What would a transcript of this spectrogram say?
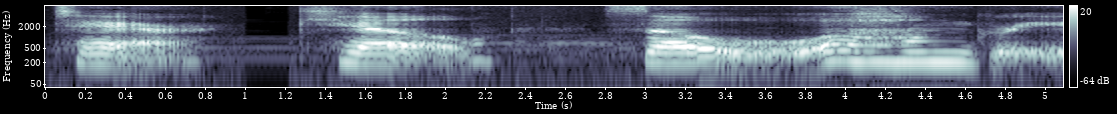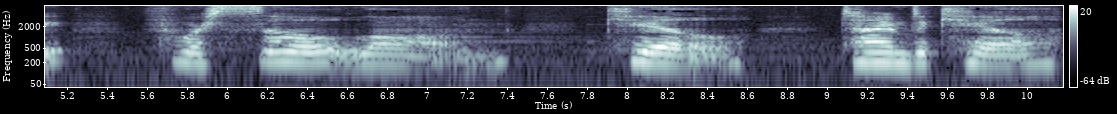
tear, kill. So hungry for so long. Kill. Time to kill.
